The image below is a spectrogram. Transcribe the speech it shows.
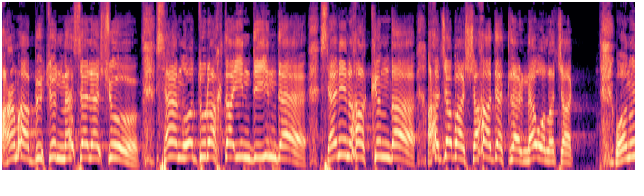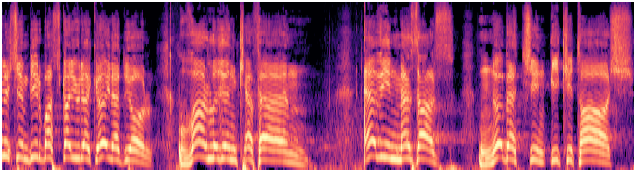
Ama bütün mesele şu. Sen o durakta indiğinde senin hakkında acaba şehadetler ne olacak? Onun için bir başka yürek öyle diyor. Varlığın kefen, evin mezar, nöbetçin iki taş,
